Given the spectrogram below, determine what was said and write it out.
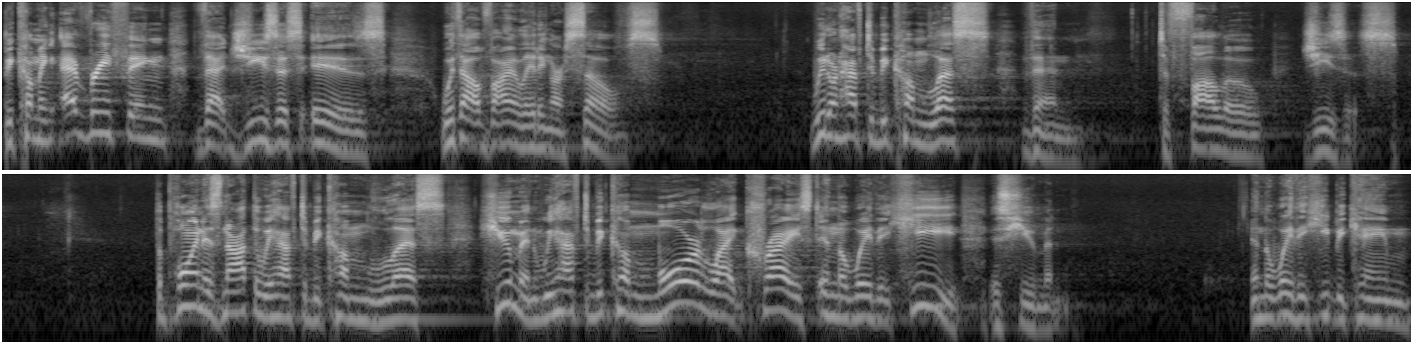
becoming everything that Jesus is without violating ourselves. We don't have to become less than to follow Jesus. The point is not that we have to become less human. We have to become more like Christ in the way that he is human, in the way that he became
